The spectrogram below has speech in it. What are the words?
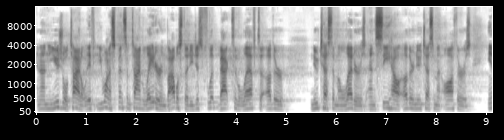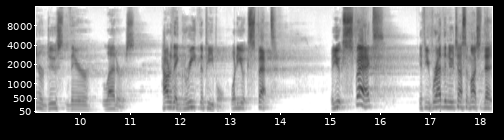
an unusual title. If you want to spend some time later in Bible study, just flip back to the left to other New Testament letters and see how other New Testament authors introduce their letters. How do they greet the people? What do you expect? You expect, if you've read the New Testament much, that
